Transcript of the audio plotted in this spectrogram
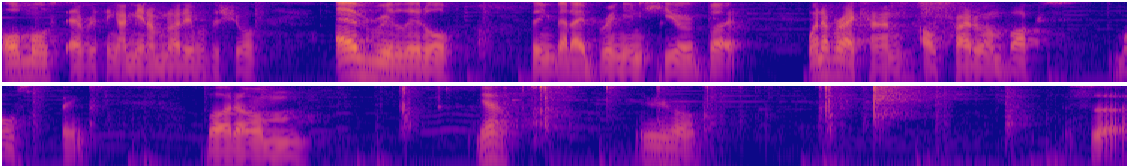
almost everything. I mean, I'm not able to show every little thing that I bring in here, but whenever I can, I'll try to unbox most things. But um, yeah, here you go. So,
